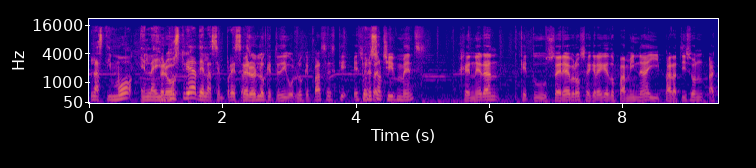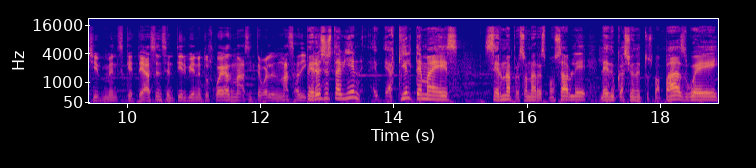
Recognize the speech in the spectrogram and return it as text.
lastimó en la Pero- industria de las empresas. Pero es lo que te digo. Lo que pasa es que esos eso- achievements generan que tu cerebro segregue dopamina y para ti son achievements que te hacen sentir bien. Entonces juegas más y te vuelves más adicto. Pero eso está bien. Eh, Aquí el tema es ser una persona responsable, la educación de tus papás, güey.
